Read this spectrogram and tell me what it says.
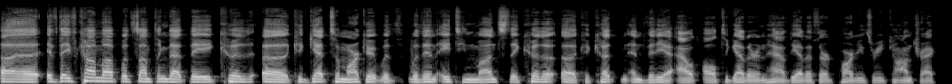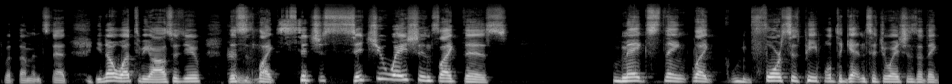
uh, if they've come up with something that they could uh, could get to market with within 18 months, they could uh, uh could cut Nvidia out altogether and have the other third parties recontract with them instead. You know what? To be honest with you, this is like situ- situations like this makes thing like forces people to get in situations that they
